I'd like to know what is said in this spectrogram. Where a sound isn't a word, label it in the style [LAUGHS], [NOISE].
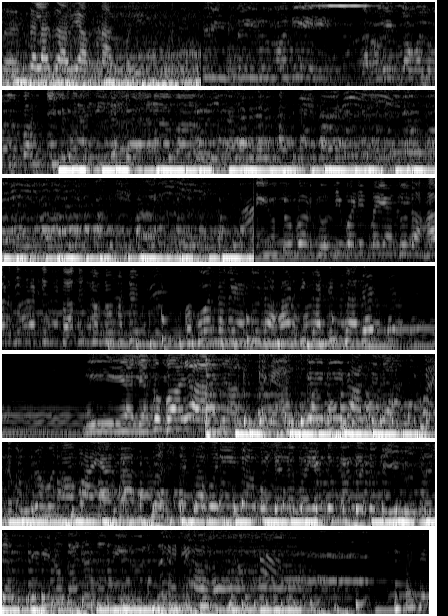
तर चला जाऊया आपण आतमध्ये. युट्यूबर ज्योती पाटील ताई यांचं सुद्धा हार्दिक हार्दिक स्वागत करतो. तसेच भगवान दादा यांचं सुद्धा हार्दिक हार्दिक स्वागत. हे आल्या ग बाया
